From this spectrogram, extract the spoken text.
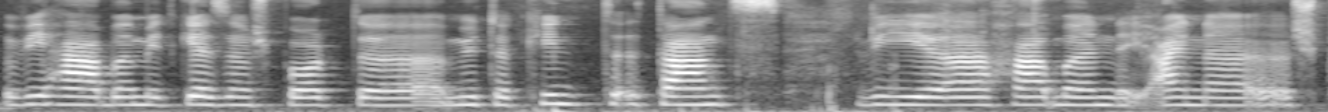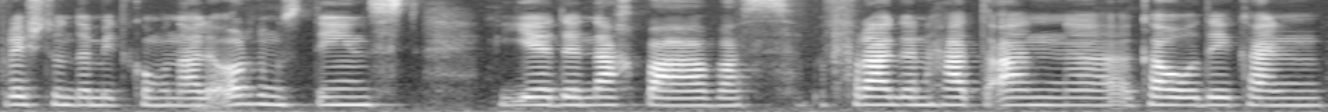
Wir haben mit Gelsensport äh, Mütter-Kind-Tanz. Wir haben eine Sprechstunde mit kommunalem Ordnungsdienst. Jeder Nachbar, was Fragen hat an äh, KOD, kann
